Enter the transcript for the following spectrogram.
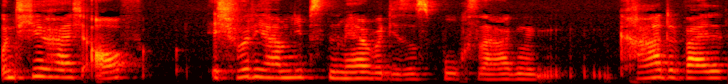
Und hier höre ich auf. Ich würde ja am liebsten mehr über dieses Buch sagen, gerade weil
